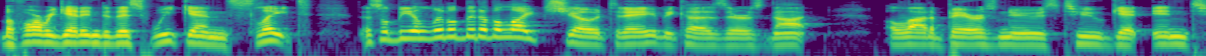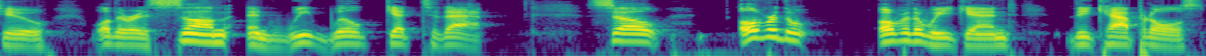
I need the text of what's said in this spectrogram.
before we get into this weekend slate, this will be a little bit of a light show today because there's not a lot of Bears news to get into. Well, there is some, and we will get to that. So over the over the weekend, the Capitals,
